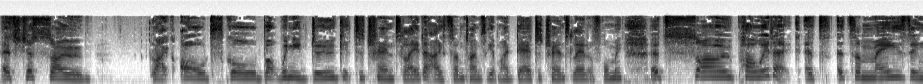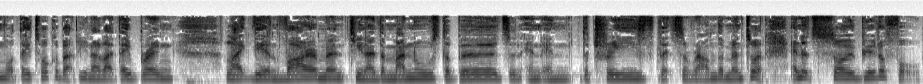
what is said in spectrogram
it's just so like old school, but when you do get to translate it, I sometimes get my dad to translate it for me. It's so poetic. It's it's amazing what they talk about. You know, like they bring like the environment, you know, the manus, the birds, and, and, and the trees that surround them into it, and it's so beautiful.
